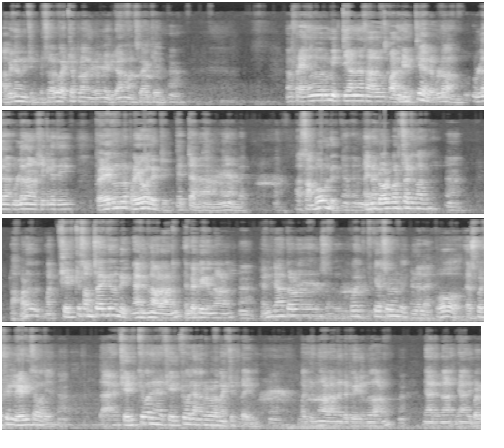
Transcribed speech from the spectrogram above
അഭിനന്ദിച്ചിട്ടുണ്ട്. സാർ വായിച്ചപ്പോഴാണ് ഇതൊന്നും ഇല്ലാന്ന് മനസ്സിലാക്കിയത്. പ്രേതങ്ങൾ സാറ് ഉള്ളതാണ്. ഉള്ള ഉള്ളതാണ് പക്ഷേ ഇത്? പ്രേരണമുള്ള പ്രയോഗം തെറ്റ്. തെറ്റാണ്. ആ അങ്ങനെയാണല്ലേ. ആ, ആ ഉണ്ട്. അതിനെ ഡോൾ ബർത്തായിട്ട് നമ്മൾ ശരിക്കും സംസാരിക്കുന്നുണ്ട്. ഞാൻ ഇന്ന ആളാണ് എന്റെ പേര് ഇന്നാണ് ഞാൻ കേസുകളുണ്ട്. ഓ എസ്പെഷ്യലി ലേഡീസാ പറയാം. ശരിക്കും പറഞ്ഞാൽ ശരിക്കും പറഞ്ഞാൽ അങ്ങനെ ഇവിടെ മരിച്ചിട്ടുണ്ടായിരുന്നു. മറ്റന്നാളാണ് മറ്റൊന്ന ആളാണ് എന്റെ പേര് ഇന്നതാണ്. ഞാൻ ഞാൻ ഇവിടെ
